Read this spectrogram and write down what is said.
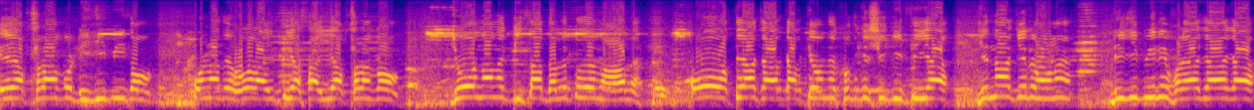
ਇਹ ਅਫਸਰਾਂ ਕੋ ਡੀਜੀਪੀ ਤੋਂ, ਉਹਨਾਂ ਦੇ ਹੋਰ ਆਈਪੀਐਸ ਆਈ ਅਫਸਰਾਂ ਕੋ ਜੋ ਉਹਨਾਂ ਨੇ ਕੀਤਾ ਦਲਿਤ ਦੇ ਨਾਲ, ਉਹ ਅਤਿਆਚਾਰ ਕਰਕੇ ਉਹਨੇ ਖੁਦਕੁਸ਼ੀ ਕੀਤੀ ਆ ਜਿੰਨਾ ਚਿਰ ਹੁਣ ਡੀਜੀਪੀ ਨਹੀਂ ਫੜਿਆ ਜਾਏਗਾ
